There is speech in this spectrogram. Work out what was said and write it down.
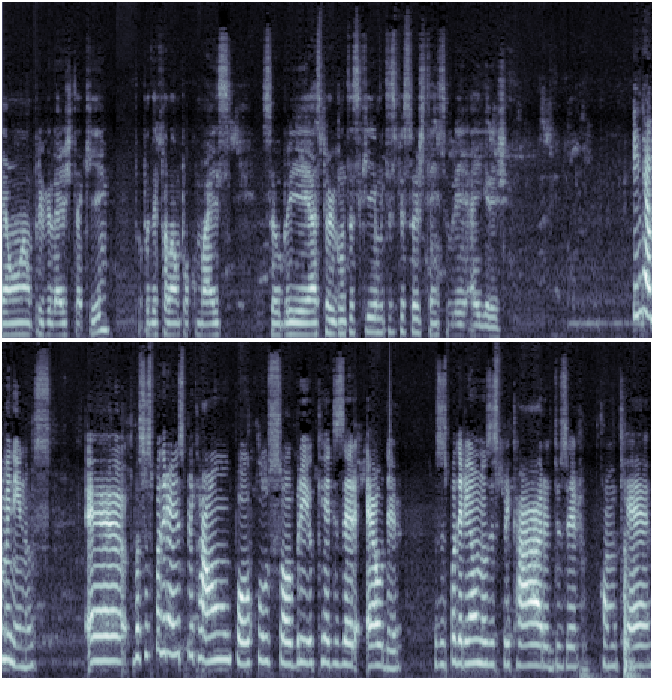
é um privilégio estar aqui para poder falar um pouco mais sobre as perguntas que muitas pessoas têm sobre a igreja. Então, meninos, é, vocês poderiam explicar um pouco sobre o que é dizer elder? Vocês poderiam nos explicar, dizer como que é?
